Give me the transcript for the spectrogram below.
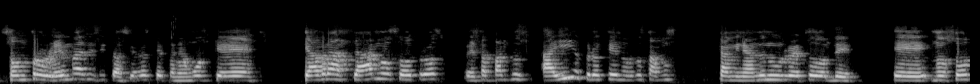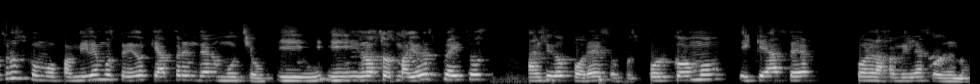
son problemas y situaciones que tenemos que, que abrazar nosotros. Esa parte, ahí yo creo que nosotros estamos caminando en un reto donde eh, nosotros como familia hemos tenido que aprender mucho y, y, nuestros mayores pleitos han sido por eso, pues por cómo y qué hacer con la familia segunda.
